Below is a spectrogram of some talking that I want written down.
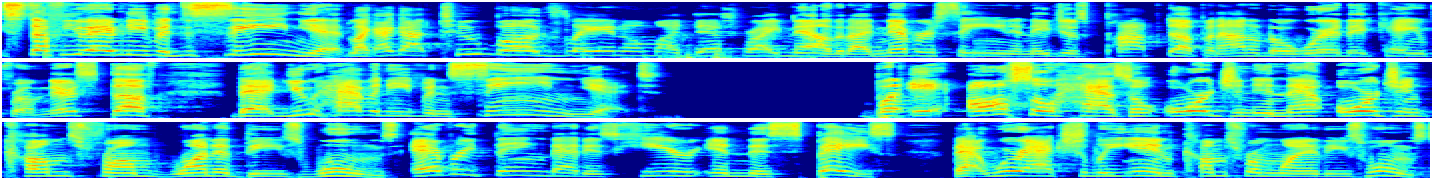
stuff you haven't even seen yet. Like I got two bugs laying on my desk right now that I never seen and they just popped up and I don't know where they came from. There's stuff that you haven't even seen yet. But it also has an origin, and that origin comes from one of these wombs. Everything that is here in this space that we're actually in comes from one of these wombs.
